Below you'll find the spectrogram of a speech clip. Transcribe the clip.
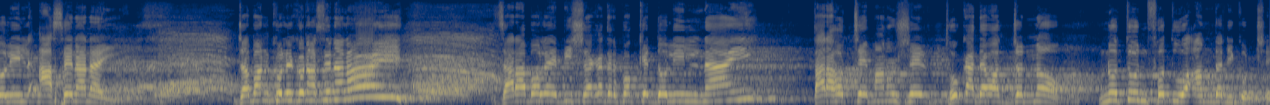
দলিল আছে না নাই? জবান খুলে কোন আছে না নাই? যারা বলে বিশ রাকাতের পক্ষে দলিল নাই তারা হচ্ছে মানুষের ধোকা দেওয়ার জন্য নতুন ফতুয়া আমদানি করছে।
